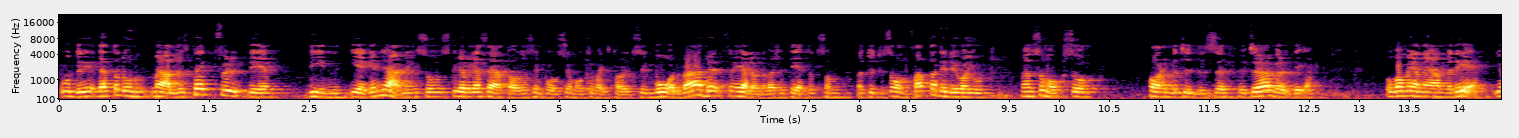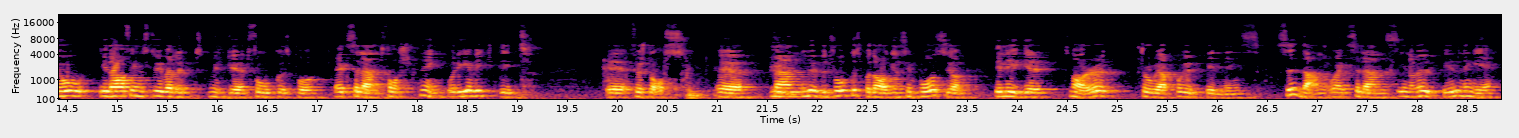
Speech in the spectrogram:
och det, detta då med all respekt för det, din egen gärning, så skulle jag vilja säga att dagens symposium också faktiskt har ett symbolvärde för hela universitetet som naturligtvis omfattar det du har gjort, men som också har en betydelse utöver det. Och vad menar jag med det? Jo, idag finns det ju väldigt mycket ett fokus på excellent forskning och det är viktigt eh, förstås. Eh, men huvudfokus på dagens symposium, det ligger snarare, tror jag, på utbildningssidan och excellens inom utbildning är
